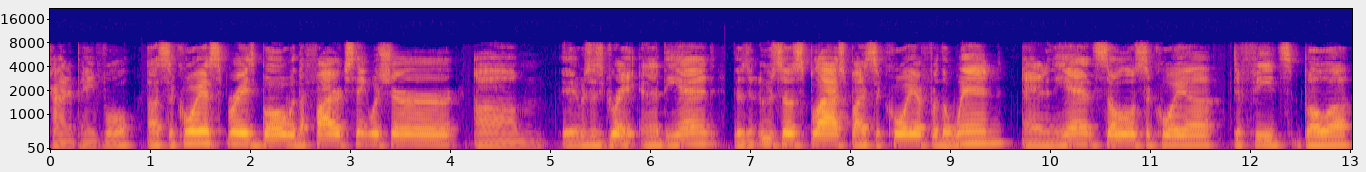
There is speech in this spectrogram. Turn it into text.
kind of painful. Uh, Sikoa sprays Boa with a fire extinguisher. Um, it was just great. And at the end, there's an Uso splash by Sikoa for the win. And in the end, Solo Sikoa defeats Boa,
